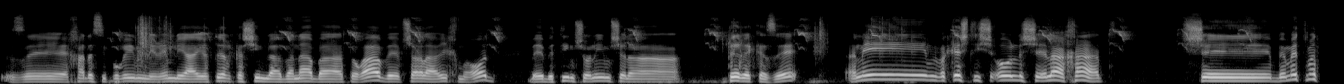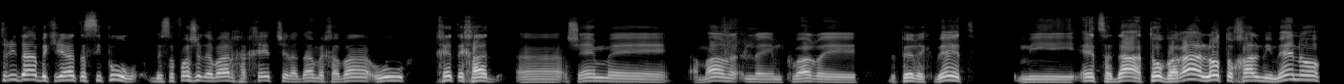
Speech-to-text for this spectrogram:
זה אחד הסיפורים נראים לי היותר קשים להבנה בתורה ואפשר להעריך מאוד בהיבטים שונים של הפרק הזה. אני מבקש לשאול שאלה אחת שבאמת מטרידה בקריאת הסיפור. בסופו של דבר החטא של אדם וחווה הוא חטא אחד. השם אה, אמר להם כבר אה, בפרק ב' מעץ הדעת טוב ורע לא תאכל ממנו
